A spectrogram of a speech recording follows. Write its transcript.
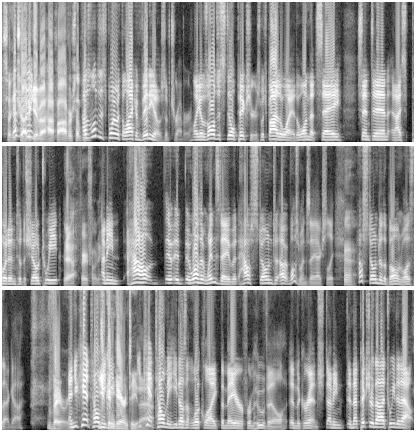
So he That's tried to give a high five or something. I was a little disappointed with the lack of videos of Trevor. Like it was all just still pictures. Which, by the way, the one that Say sent in and I put into the show tweet. yeah, very funny. I mean, how it, it, it wasn't Wednesday, but how stoned? To, oh, it was Wednesday actually. Yeah. How stoned to the bone was that guy? Very. And you can't tell me You can he- guarantee You that. can't tell me he doesn't look like the mayor from Whoville in The Grinch. I mean, in that picture that I tweeted out,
